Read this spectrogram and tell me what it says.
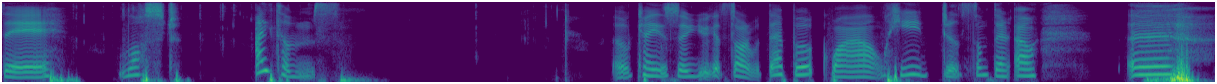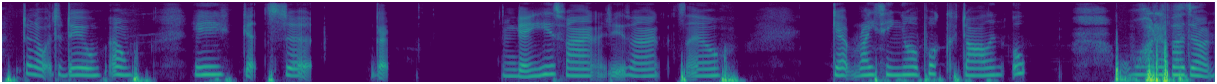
their lost items. Okay, so you get started with that book while he does something. Oh, uh, don't know what to do. Oh, he gets to. Okay, he's fine. She's fine. So, get writing your book, darling. Oh, what have I done?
